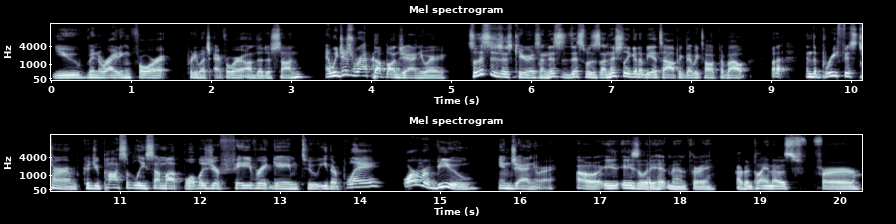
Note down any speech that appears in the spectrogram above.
you've been writing for pretty much everywhere under the sun, and we just wrapped up on January. So this is just curious, and this this was initially going to be a topic that we talked about, but uh, in the briefest term, could you possibly sum up what was your favorite game to either play or review in January? Oh, e- easily Hitman 3. I've been playing those for,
